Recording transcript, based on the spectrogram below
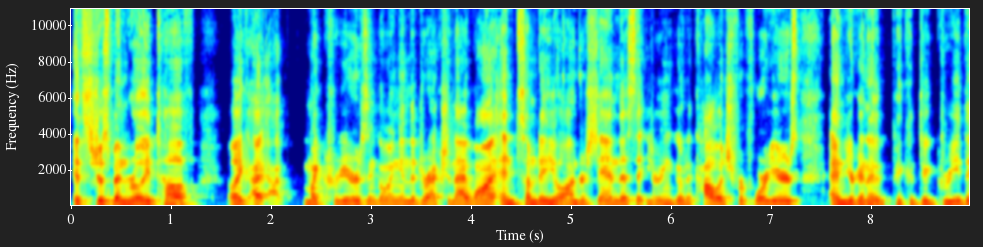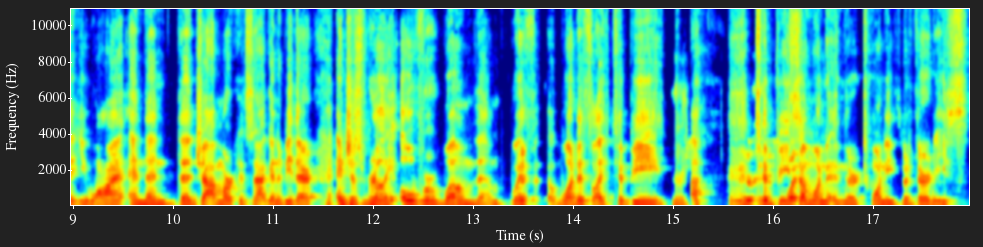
it's just been really tough. Like I, I my career isn't going in the direction I want, and someday you'll understand this that you're going to go to college for four years and you're going to pick a degree that you want, and then the job market's not going to be there, and just really overwhelm them with what it's like to be uh, to be someone in their 20s or 30s.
